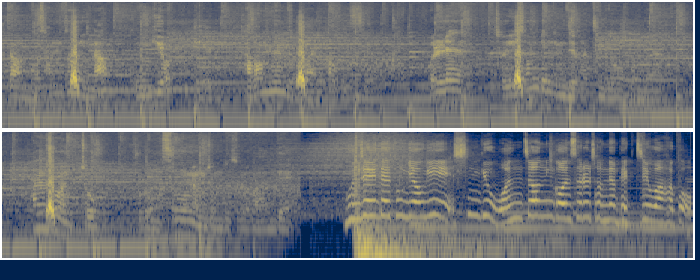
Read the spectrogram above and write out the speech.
그다음 뭐 삼성이나 공기업 이렇게 다방면으로 많이 가고 있어요. 원래 저희 선배님들 같은 경우 보면 한수원 쪽으로는 20명 정도 들어가는데 문재인 대통령이 신규 원전 건설을 전면 백지화하고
